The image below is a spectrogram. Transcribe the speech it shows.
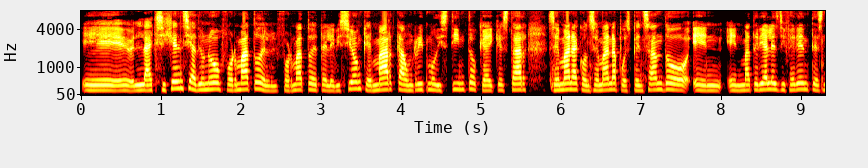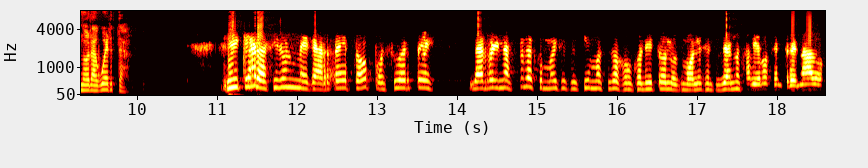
eh, la exigencia de un nuevo formato, del formato de televisión que marca un ritmo distinto, que hay que estar semana con semana pues pensando en, en materiales diferentes, Nora Huerta. Sí, claro, ha sido un mega reto, por suerte. Las reinas todas, como dices, hicimos ido con todos los moles, entonces ya nos habíamos entrenado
